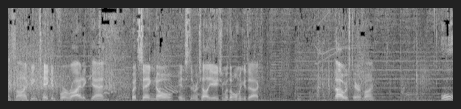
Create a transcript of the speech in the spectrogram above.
And Sonic being taken for a ride again. but saying no, instant retaliation with a homing attack. That was terrifying. Ooh.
